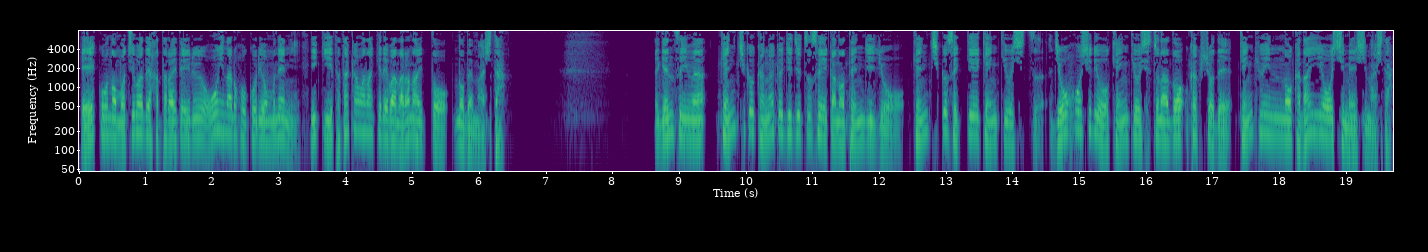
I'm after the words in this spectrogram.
栄光の持ち場で働いている大いなる誇りを胸に、生き戦わなければならないと述べました。現在は、建築科学技術成果の展示場、建築設計研究室、情報資料研究室など各所で研究員の課題を示しました。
